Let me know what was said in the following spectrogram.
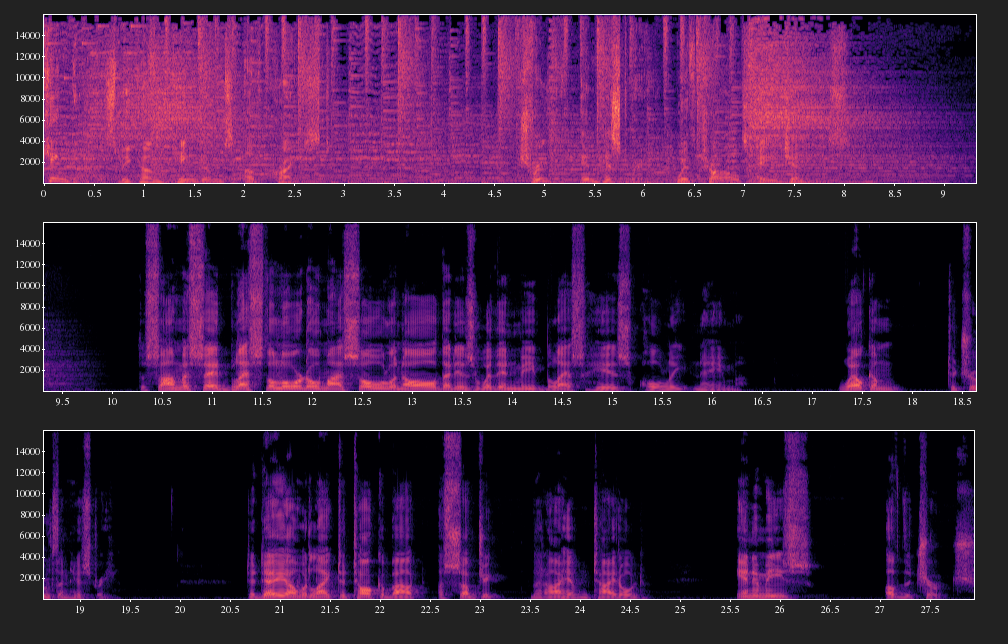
Kingdoms become kingdoms of Christ. Truth in History with Charles A. Jennings. The psalmist said, Bless the Lord, O my soul, and all that is within me, bless his holy name. Welcome to Truth in History. Today I would like to talk about a subject that I have entitled Enemies of the Church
